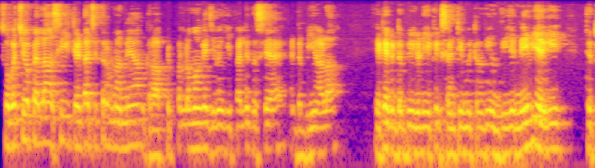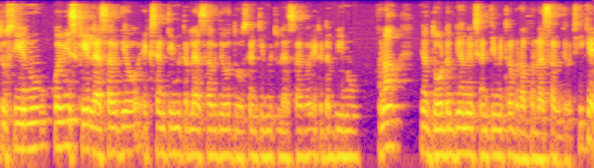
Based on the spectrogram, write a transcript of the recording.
ਸੋ ਬੱਚਿਓ, ਪਹਿਲਾਂ ਅਸੀਂ ਟੇਢਾ ਚਿੱਤਰ ਬਣਾਉਂਦੇ ਹਾਂ। ਗ੍ਰਾਫ ਪੇਪਰ ਲਵਾਂਗੇ। ਜਿਵੇਂ ਕਿ ਪਹਿਲੇ ਦੱਸਿਆ ਹੈ ਡੱਬੀਆਂ ਵਾਲਾ। ਇੱਕ ਇੱਕ ਡੱਬੀ ਜਿਹੜੀ 1-1 ਸੈਂਟੀਮੀਟਰ ਦੀ ਹੁੰਦੀ ਹੈ। ਨਹੀਂ ਵੀ ਹੈਗੀ ਤੇ ਤੁਸੀਂ ਇਹਨੂੰ ਕੋਈ ਵੀ ਸਕੇਲ ਲੈ ਸਕਦੇ ਹੋ 1 ਸੈਂਟੀਮੀਟਰ ਲੈ ਸਕਦੇ ਹੋ 2 ਸੈਂਟੀਮੀਟਰ ਲੈ ਸਕਦੇ ਹੋ, ਇੱਕ ਡੱਬੀ ਨੂੰ, ਹਨਾ? ਜਾਂ ਦੋ ਡੱਬੀਆਂ ਨੂੰ 1 ਸੈਂਟੀਮੀਟਰ ਬਰਾਬਰ ਲੈ ਸਕਦੇ ਹੋ, ਠੀਕ ਹੈ?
